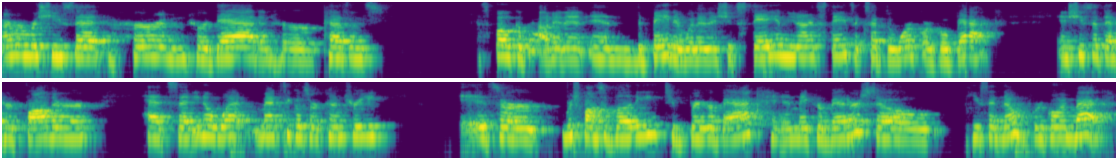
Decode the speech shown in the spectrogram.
I remember she said her and her dad and her cousins spoke about it and, and debated whether they should stay in the United States, accept the work, or go back. And she said that her father had said, you know what, Mexico's our country. It's our responsibility to bring her back and make her better. So he said, no, we're going back.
